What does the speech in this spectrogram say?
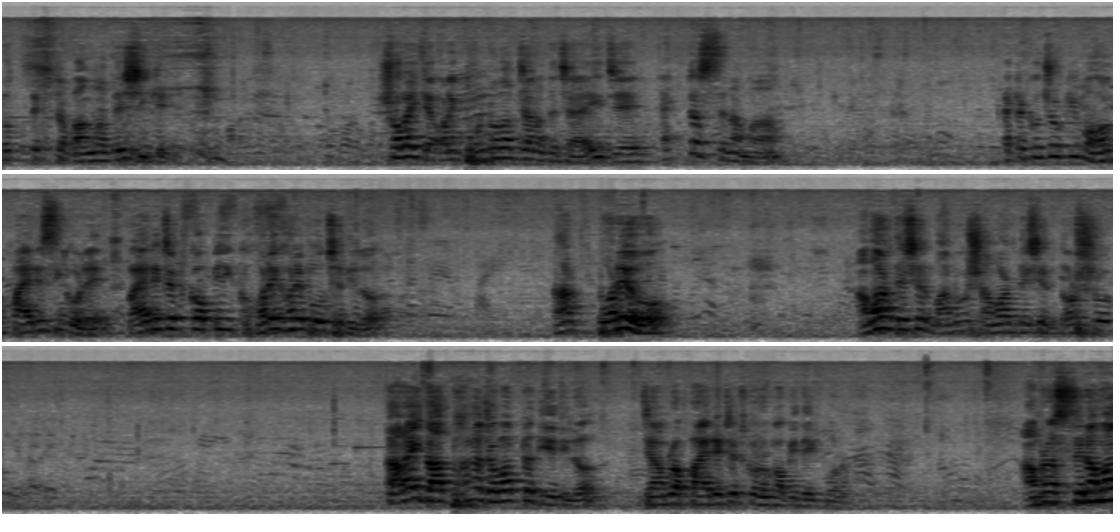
প্রত্যেকটা বাংলাদেশিকে সবাইকে অনেক ধন্যবাদ জানাতে চাই যে একটা সিনেমা একটা কুচকি মহল পাইরেসি করে পাইরেটেড কপি ঘরে ঘরে পৌঁছে দিল। তারপরেও আমার দেশের মানুষ আমার দেশের দর্শক তারাই দাঁত ভাঙা জবাবটা দিয়ে দিল যে আমরা পাইরেটেড কোনো কপি দেখব না। আমরা সিনেমা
